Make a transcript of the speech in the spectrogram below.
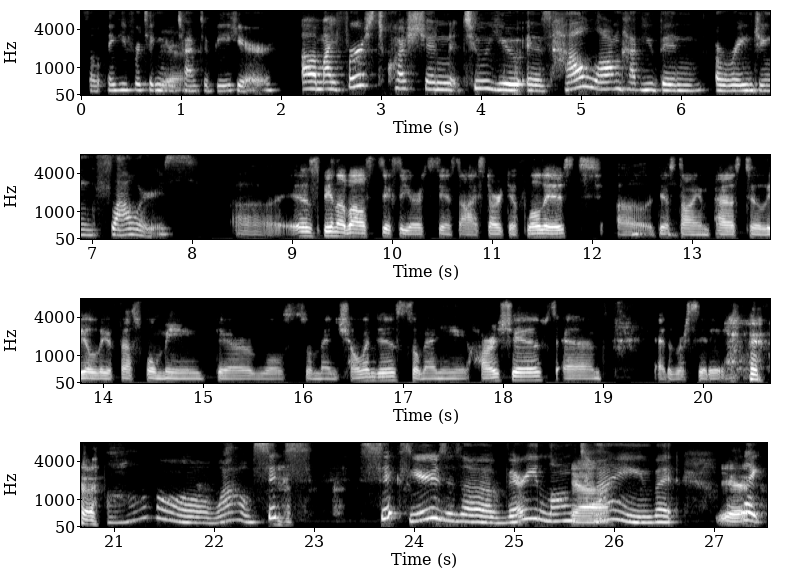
So thank you for taking your Yeah. time to be here. Uh, my first question to you is How long have you been arranging flowers? Uh, it's been about six years since I started florist. Uh, this time passed really fast for me. There was so many challenges, so many hardships, and adversity. Oh, wow. Six six years is a very long Yeah. time, but yeah. like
